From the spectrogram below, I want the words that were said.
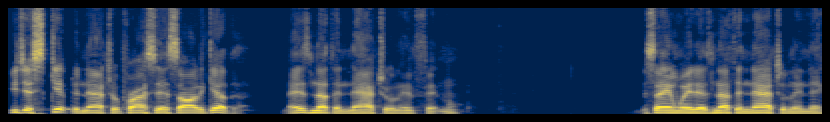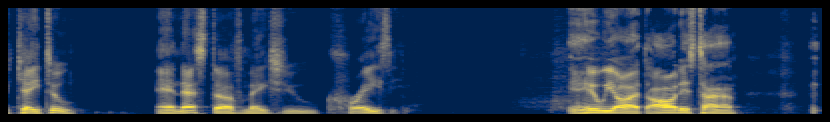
you just skip the natural process altogether. There's nothing natural in fentanyl. The same way there's nothing natural in that K2. And that stuff makes you crazy. And here we are after all this time.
